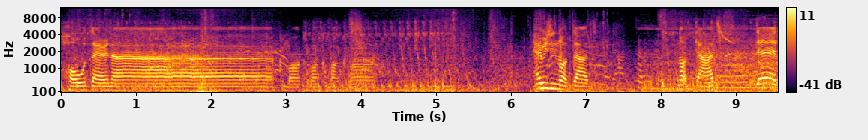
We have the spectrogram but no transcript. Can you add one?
hold there now. Come on, come on, come on, come on. How is he not dead? Not dead. Dead.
